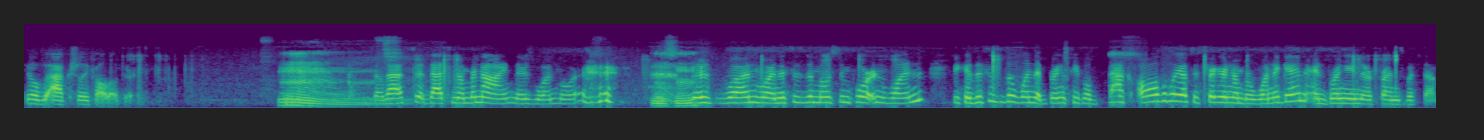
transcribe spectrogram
They'll actually follow through. Mm. So that's it. That's number nine. There's one more. mm-hmm. There's one more, and this is the most important one because this is the one that brings people back all the way up to trigger number one again and bringing their friends with them.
